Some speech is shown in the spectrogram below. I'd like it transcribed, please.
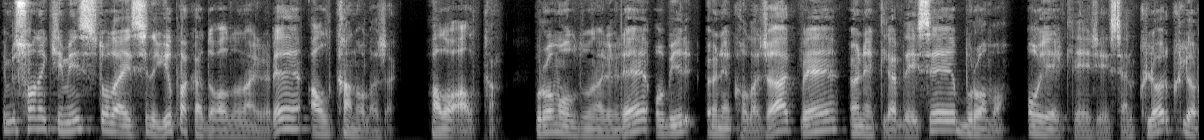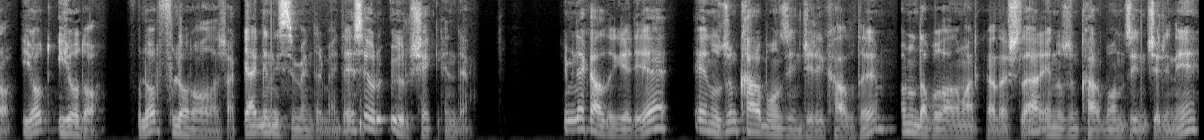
Şimdi son ekimiz dolayısıyla yupak adı olduğuna göre alkan olacak. Halo alkan. Brom olduğuna göre o bir önek olacak ve öneklerde ise bromo. O'yu ekleyeceğiz. Yani klor kloro, iot iodo, flor floro olacak. Yaygın isimlendirmede ise ür, ür şeklinde. Şimdi ne kaldı geriye? En uzun karbon zinciri kaldı. Onu da bulalım arkadaşlar. En uzun karbon zincirini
